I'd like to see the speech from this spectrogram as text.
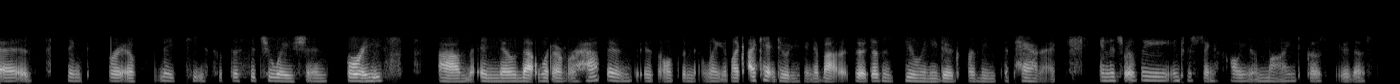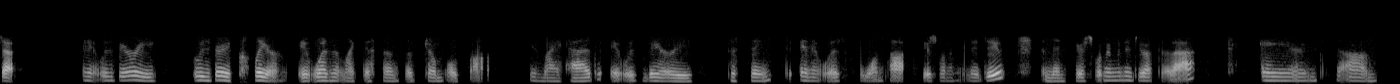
is think through, make peace with the situation, brace, um, and know that whatever happens is ultimately like I can't do anything about it, so it doesn't do any good for me to panic. And it's really interesting how your mind goes through those steps. And it was very, it was very clear. It wasn't like this sense of jumbled thoughts in my head. It was very distinct, and it was one thought: here's what I'm going to do, and then here's what I'm going to do after that. And um,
